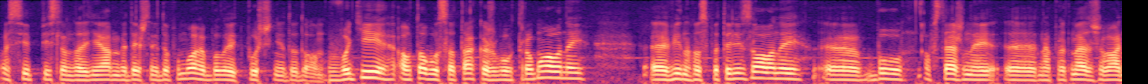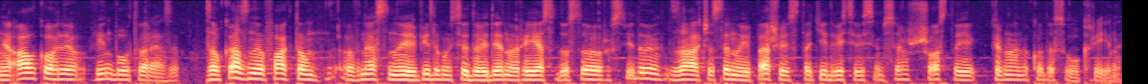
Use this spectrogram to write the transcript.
осіб після надання медичної допомоги були відпущені додому. Водій автобуса також був травмований. Е, Він госпіталізований, е, був обстежений е, на предмет вживання алкоголю, він був тверезим. За вказаним фактом внесеної відомості до єдиного реєстру досудових розслідувань за частиною 1 статті 286 Кримінального кодексу України.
